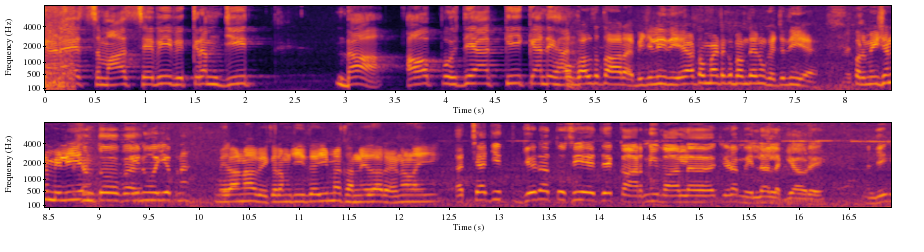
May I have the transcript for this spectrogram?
ਕਹਿਣਾ ਹੈ ਸਮਾਜ ਸੇਵੀ ਵਿਕਰਮਜੀਤ ਦਾ ਆਓ ਪੁੱਛਦੇ ਹਾਂ ਕੀ ਕਹਿੰਦੇ ਉਹ ਹਨ ਗਲਤ ਤਾਰ ਹੈ ਬਿਜਲੀ ਦੀ ਆਟੋਮੈਟਿਕ ਬੰਦੇ ਨੂੰ ਖਿੱਚਦੀ ਹੈ। ਪਰਮਿਸ਼ਨ ਮਿਲੀ ਹੈ। ਕਿਨੂੰ ਹੋਈ ਆਪਣਾ? ਮੇਰਾ ਨਾਮ ਵਿਕਰਮਜੀਤ ਹੈ ਜੀ ਮੈਂ ਖੰਨੇ ਦਾ ਰਹਿਣ ਵਾਲਾ ਜੀ। ਅੱਛਾ ਜੀ ਜਿਹੜਾ ਤੁਸੀਂ ਇੱਥੇ ਕਾਰਨੀਵਾਲ ਜਿਹੜਾ ਮੇਲਾ ਲੱਗਿਆ ਉਰੇ ਹਾਂਜੀ?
